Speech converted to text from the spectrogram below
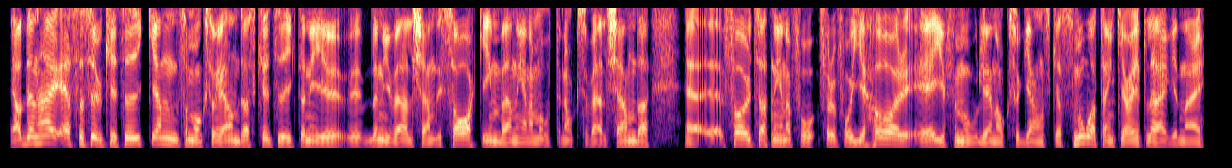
ja, den här här SSU-kritiken, som också är andras kritik, den är ju, den är ju välkänd i sak. Invändningarna mot den är också välkända. Eh, förutsättningarna för att få gehör är ju förmodligen också ganska små, tänker jag, i ett läge när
